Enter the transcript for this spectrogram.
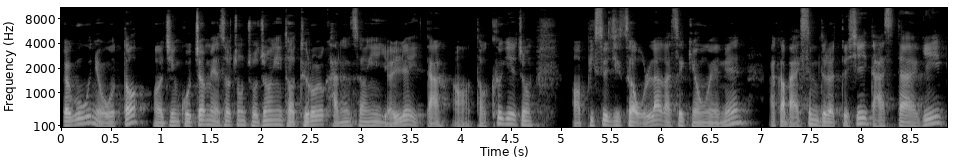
결국은 요것도 어, 지금 고점에서 좀 조정이 더 들어올 가능성이 열려 있다. 어, 더 크게 좀 어, 빅스 지수가 올라갔을 경우에는 아까 말씀드렸듯이 나스닥이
